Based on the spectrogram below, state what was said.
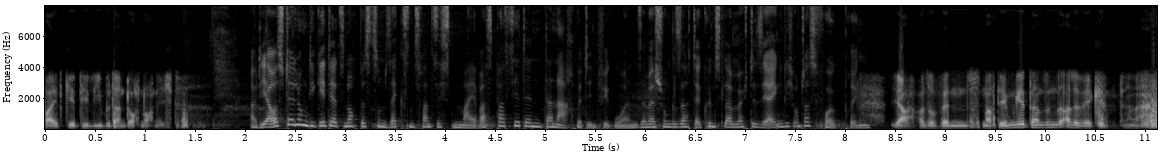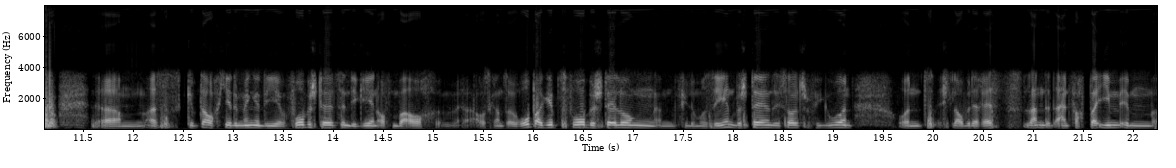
weit geht die Liebe dann doch noch nicht. Aber die Ausstellung, die geht jetzt noch bis zum 26. Mai. Was passiert denn danach mit den Figuren? Sie haben ja schon gesagt, der Künstler möchte sie eigentlich unters Volk bringen. Ja, also wenn es nach dem geht, dann sind sie alle weg. Ähm, es gibt auch jede Menge, die vorbestellt sind. Die gehen offenbar auch aus ganz Europa gibt es Vorbestellungen. Viele Museen bestellen sich solche Figuren und ich glaube, der Rest landet einfach bei ihm im,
